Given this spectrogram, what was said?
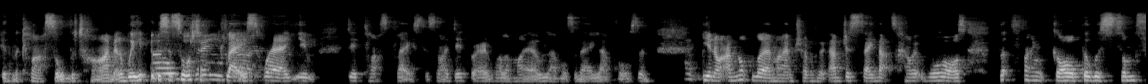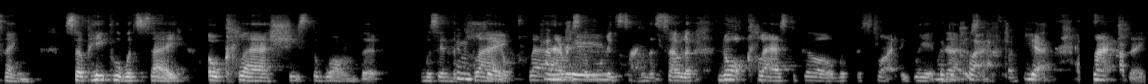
in the class all the time. And we, it was oh, a sort of place go. where you did class places. And I did very well on my O levels and A levels. And, you know, I'm not blowing my own trumpet. I'm just saying that's how it was. But thank God there was something. So people would say, oh, Claire, she's the one that was in the Can play. Or Claire is the one who sang the solo. Not Claire's the girl with the slightly weird with nose. Yeah. Exactly.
